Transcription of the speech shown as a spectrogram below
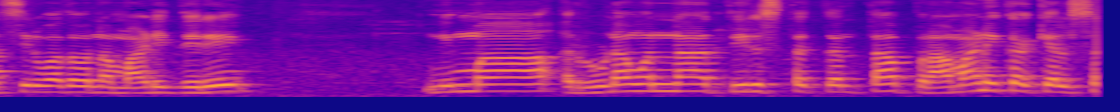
ಆಶೀರ್ವಾದವನ್ನು ಮಾಡಿದ್ದೀರಿ. ನಿಮ್ಮ ಋಣವನ್ನು ತೀರಿಸ್ತಕ್ಕಂಥ ಪ್ರಾಮಾಣಿಕ ಕೆಲಸ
